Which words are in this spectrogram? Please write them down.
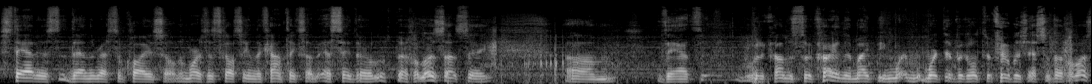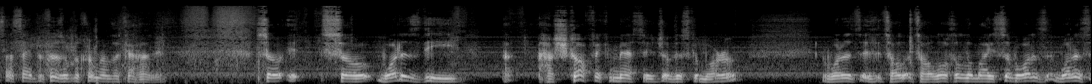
status than the rest of Klal Yisrael. The more is discussing in the context of say um, that when it comes to Kayan, it might be more, more difficult to accomplish Esei say because of the chumrah of the kahanim. So, it, so what is the uh, hashkafic message of this Gemara? What is it's a it's a halacha lemaisa? But what is what is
